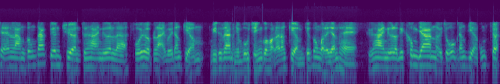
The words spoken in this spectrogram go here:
sẽ làm công tác tuyên truyền. Thứ hai nữa là phối hợp lại với đăng kiểm vì thực ra nhiệm vụ chính của họ là đăng kiểm chứ không phải là dán thẻ. Thứ hai nữa là cái không gian ở chỗ đăng kiểm cũng chật.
